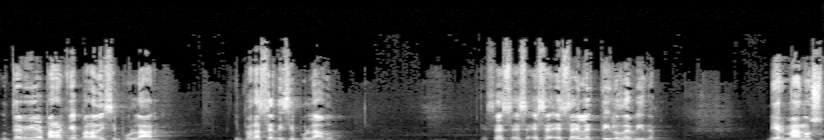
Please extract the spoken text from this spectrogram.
¿Usted vive para qué? Para discipular y para ser discipulado. ese es el estilo de vida. Bien, hermanos,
